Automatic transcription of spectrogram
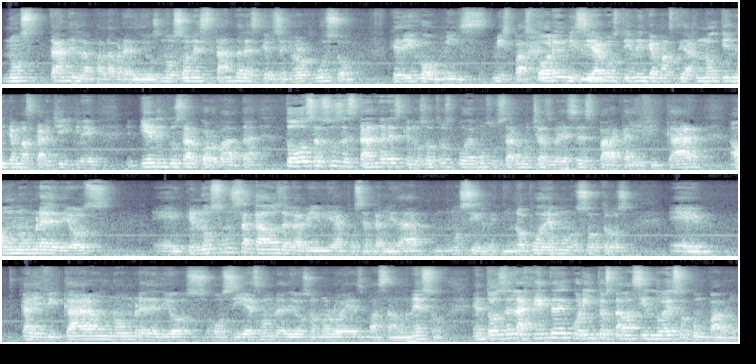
no están en la palabra de Dios, no son estándares que el Señor puso, que dijo, mis, mis pastores, mis siervos tienen que no tienen que mascar chicle, tienen que usar corbata, todos esos estándares que nosotros podemos usar muchas veces para calificar a un hombre de Dios eh, que no son sacados de la Biblia, pues en realidad no sirven y no podemos nosotros eh, calificar a un hombre de Dios o si es hombre de Dios o no lo es basado en eso. Entonces la gente de Corinto estaba haciendo eso con Pablo.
